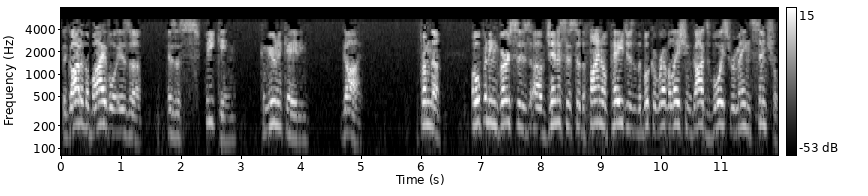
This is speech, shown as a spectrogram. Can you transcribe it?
The God of the Bible is a, is a speaking, communicating God. From the opening verses of Genesis to the final pages of the book of Revelation, God's voice remains central.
